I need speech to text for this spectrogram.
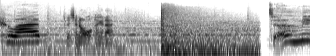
คือว่า เดี๋ยวฉันเอาออกให้ก็ได้ จะมี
